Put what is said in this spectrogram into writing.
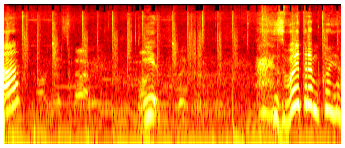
А? Он не старий. І... З витримкою?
